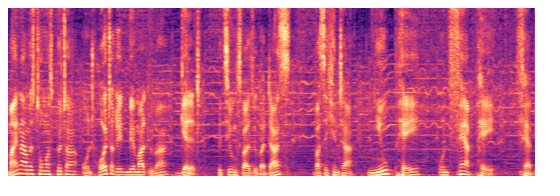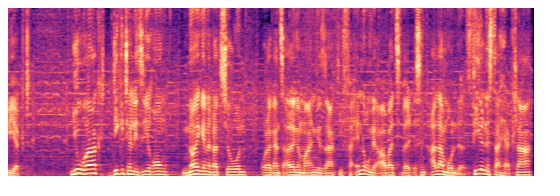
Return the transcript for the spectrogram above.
Mein Name ist Thomas Pütter und heute reden wir mal über Geld, beziehungsweise über das, was sich hinter New Pay und Fair Pay verbirgt. New Work, Digitalisierung, neue Generation oder ganz allgemein gesagt, die Veränderung der Arbeitswelt ist in aller Munde. Vielen ist daher klar,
